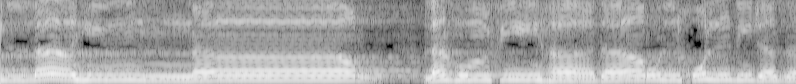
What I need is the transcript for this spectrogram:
الله النار لهم فيها دار الخلد جزاء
